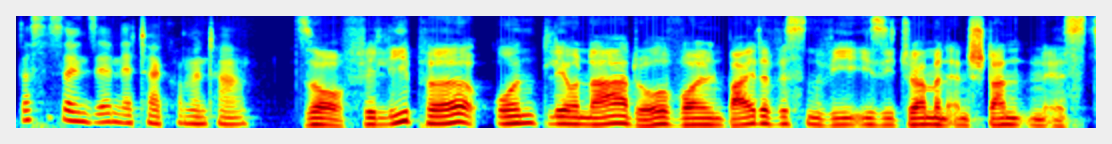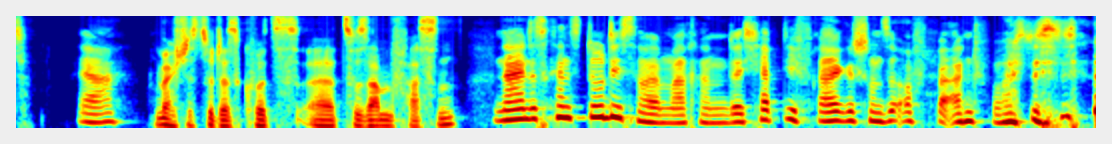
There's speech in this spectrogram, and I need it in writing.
Das ist ein sehr netter Kommentar. So, Felipe und Leonardo wollen beide wissen, wie Easy German entstanden ist. Ja. Möchtest du das kurz äh, zusammenfassen? Nein, das kannst du diesmal machen. Ich habe die Frage schon so oft beantwortet.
